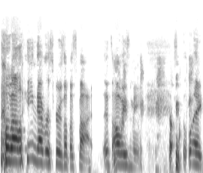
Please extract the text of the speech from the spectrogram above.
well, he never screws up a spot. It's always me. like,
